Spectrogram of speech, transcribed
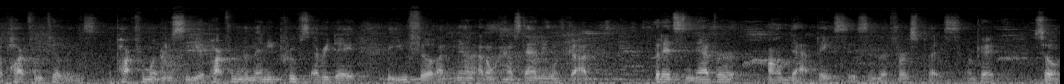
Apart from feelings, apart from what you see, apart from the many proofs every day that you feel like, man, I don't have standing with God. But it's never on that basis in the first place, okay? So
